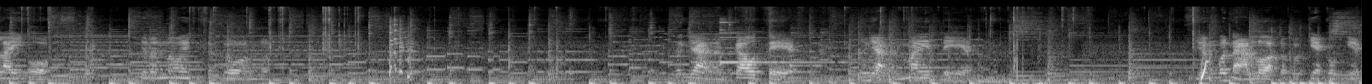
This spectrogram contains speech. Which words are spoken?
ไล่ออกจะละน้อยสักอนเนาะทั้งอย่างนั้นเก้าแตกทั้งอย่างนั้นไม่แตกเสียงก็หนาหลอดแต่ก็แกะก็แกะ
